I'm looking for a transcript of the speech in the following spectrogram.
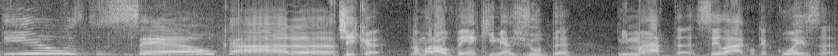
Deus do céu, cara. Chica, na moral, vem aqui, me ajuda. Me mata, sei lá, qualquer coisa.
